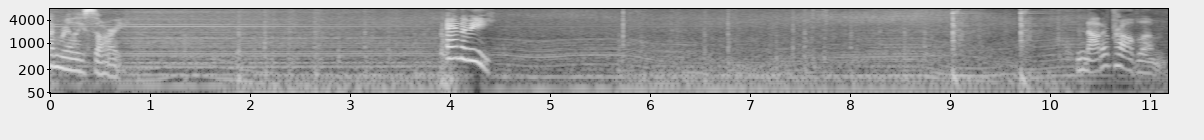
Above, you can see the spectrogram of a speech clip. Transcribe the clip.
I'm really sorry. Enemy! Not a problem.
